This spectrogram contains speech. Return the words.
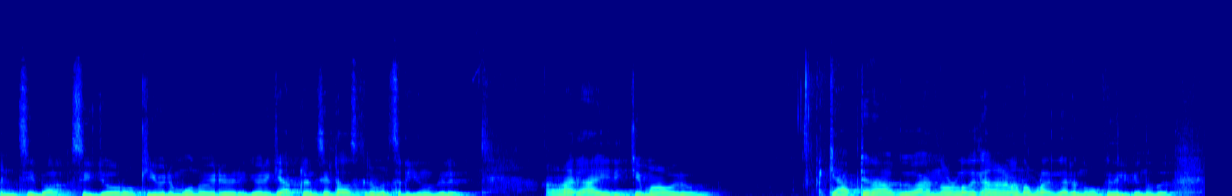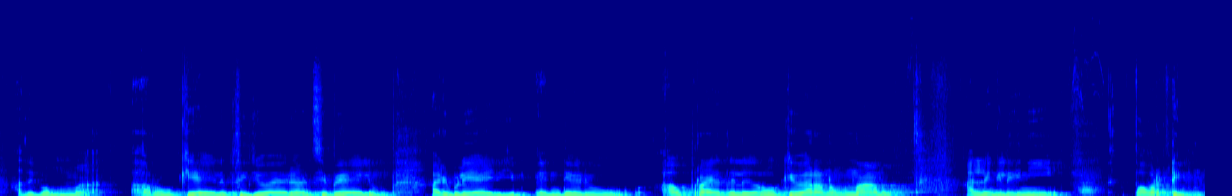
അൻസിബ സിജോ റോക്കി ഇവർ മൂന്ന് പേരും ഒരു ക്യാപ്റ്റൻസി ടാസ്കിൽ മത്സരിക്കുന്നതിൽ ആരായിരിക്കും ആ ഒരു ക്യാപ്റ്റൻ ആകുക എന്നുള്ളതിലാണ് നമ്മളെല്ലാവരും നോക്കി നിൽക്കുന്നത്. അതിപ്പം റോക്കി ആയാലും സിജോ ആയാലും അൻസിബ ആയാലും അടിപൊളിയായിരിക്കും. എന്റെ ഒരു അഭിപ്രായത്തിൽ റോക്കി വരണം എന്നാണ്. അല്ലെങ്കിൽ ഇനി പവർ ടീം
